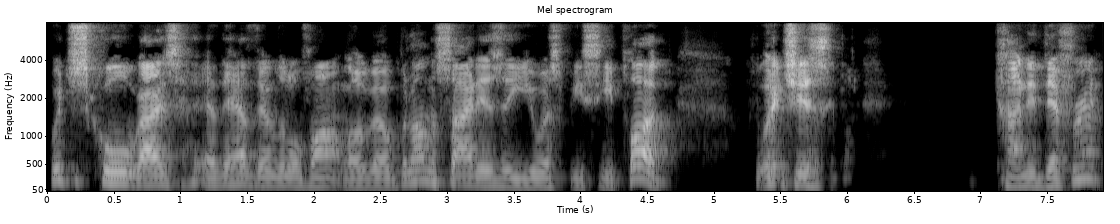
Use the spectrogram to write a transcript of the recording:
which is cool, guys. They have their little Vont logo, but on the side is a USB C plug, which is kind of different.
